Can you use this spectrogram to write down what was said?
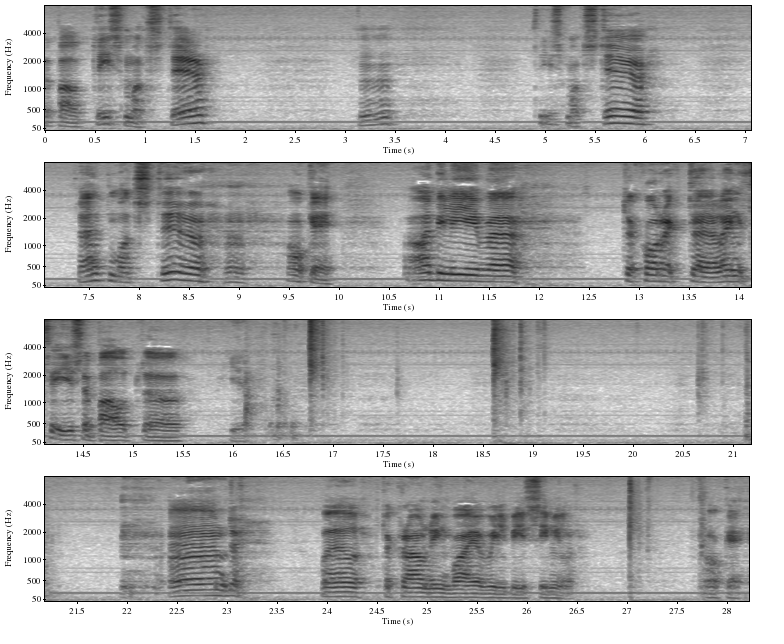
about this much there, mm -hmm. this much there, that much there, uh, okay. I believe uh, the correct uh, length is about uh, here. And, well, the grounding wire will be similar. Okay.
